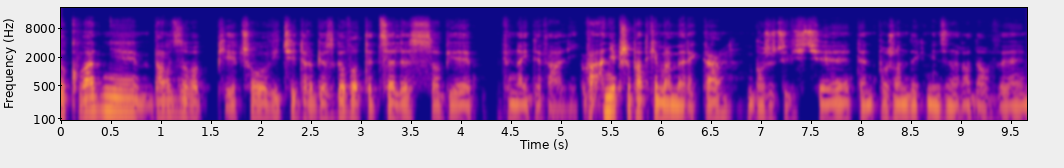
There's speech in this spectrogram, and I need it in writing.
dokładnie, bardzo pieczołowicie i drobiazgowo te cele sobie wynajdywali. A nie przypadkiem Ameryka, bo rzeczywiście ten porządek międzynarodowy,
